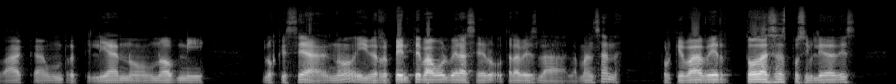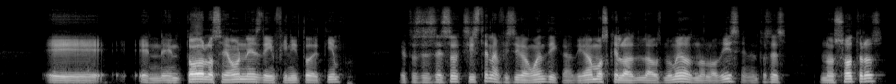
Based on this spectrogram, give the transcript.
vaca, un reptiliano, un ovni, lo que sea, ¿no? Y de repente va a volver a ser otra vez la, manzana, porque va a haber todas esas posibilidades eh, en, todos los eones de infinito de tiempo. Entonces eso existe en la física cuántica. Digamos que los, números no lo dicen. Entonces nosotros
